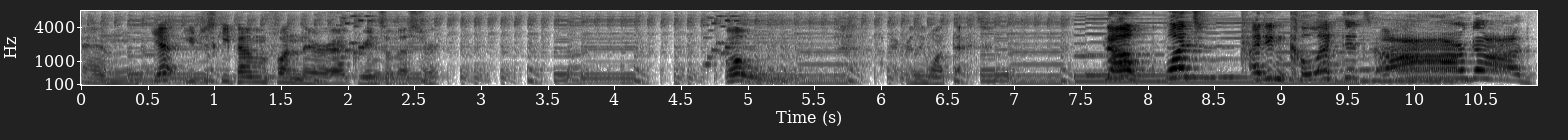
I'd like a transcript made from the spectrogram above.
And yeah, you just keep having fun there, uh, Green Sylvester. Whoa! I really want that. No! What? I didn't collect it? Oh, God!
